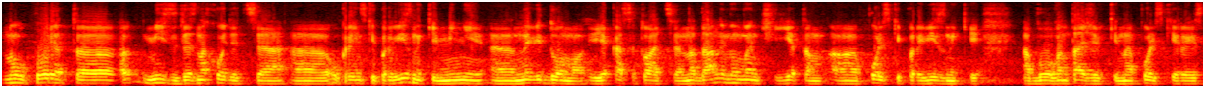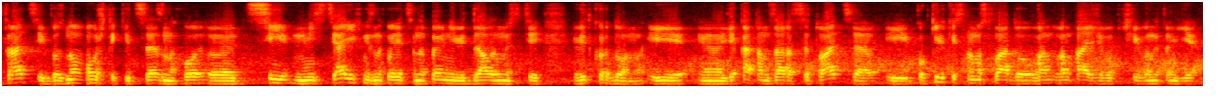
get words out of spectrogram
Ну, поряд е, місць, де знаходяться е, українські перевізники, мені е, невідомо, яка ситуація на даний момент, чи є там польські перевізники або вантажівки на польській реєстрації, бо знову ж таки це знаход... ці місця їхні знаходяться на певній віддаленості від кордону. І яка там зараз ситуація, і по кількісному складу ван- вантажівок, чи вони там є,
